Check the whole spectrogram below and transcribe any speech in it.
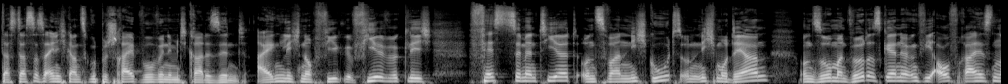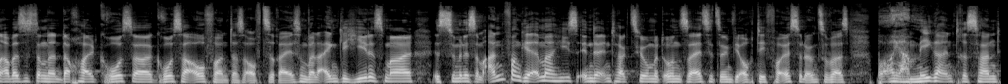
dass das das eigentlich ganz gut beschreibt, wo wir nämlich gerade sind. Eigentlich noch viel, viel wirklich fest zementiert und zwar nicht gut und nicht modern und so, man würde es gerne irgendwie aufreißen, aber es ist dann, dann doch halt großer, großer Aufwand, das aufzureißen, weil eigentlich jedes Mal es zumindest am Anfang ja immer hieß in der Interaktion mit uns, sei es jetzt irgendwie auch DVS oder irgend sowas, boah ja, mega interessant,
